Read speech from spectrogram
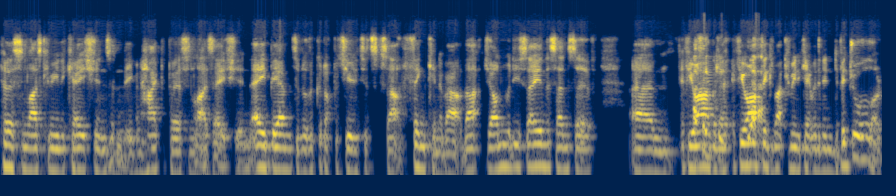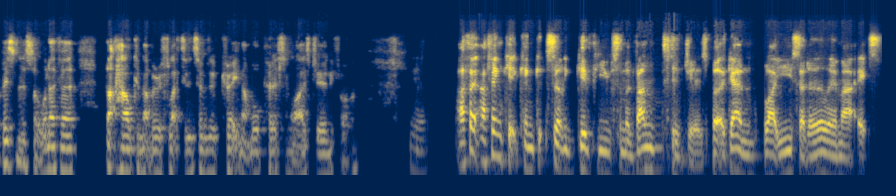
personalized communications and even hyper personalization. ABM is another good opportunity to start thinking about that. John, would you say, in the sense of um, if you I are going to, if you are thinking about communicating with an individual or a business or whatever, that how can that be reflected in terms of creating that more personalized journey for them? Yeah. I think I think it can certainly give you some advantages, but again, like you said earlier, Matt, it's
